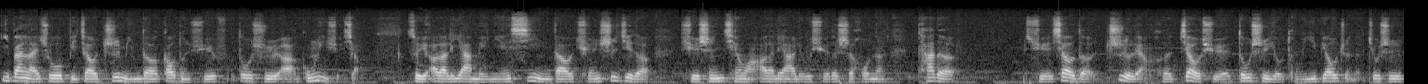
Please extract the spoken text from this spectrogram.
一般来说比较知名的高等学府都是啊公立学校，所以澳大利亚每年吸引到全世界的学生前往澳大利亚留学的时候呢，它的学校的质量和教学都是有统一标准的，就是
